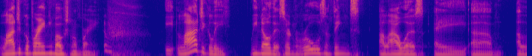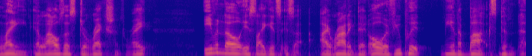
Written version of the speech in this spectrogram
Logical brain, emotional brain. E- Logically, we know that certain rules and things allow us a um, a lane. It allows us direction, right? Even though it's like it's it's ironic that oh, if you put me in a box, then uh,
